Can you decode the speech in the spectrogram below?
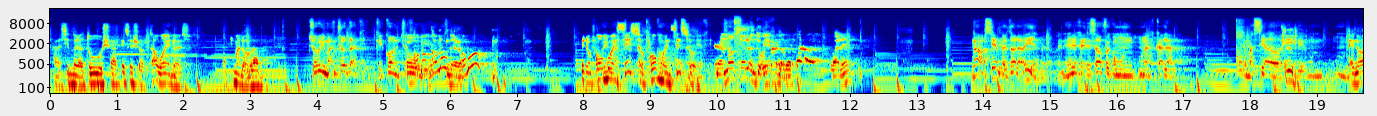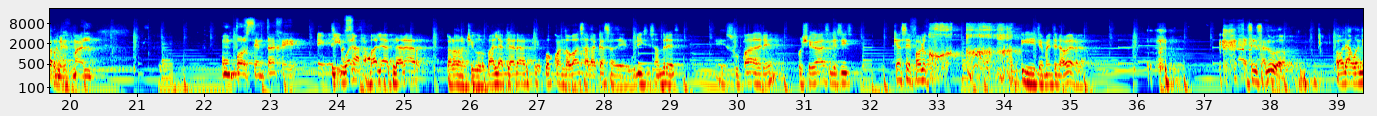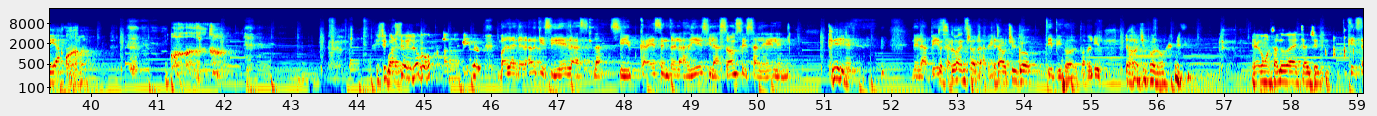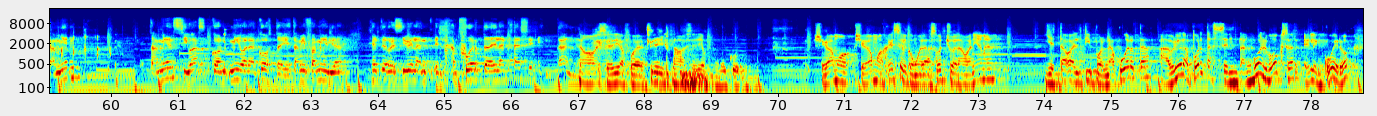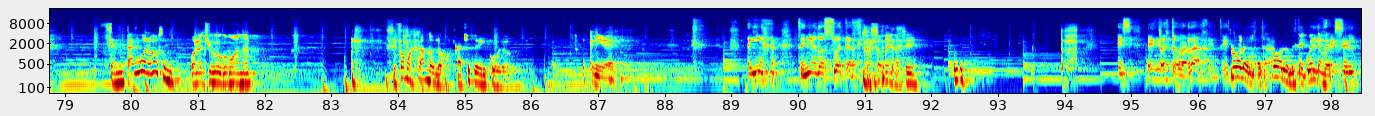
haciendo la tuya, qué sé yo. Está bueno eso. Lástima los gatos. Yo vi más chotas que, que conchas. ¿Cómo? Verdad. ¿Cómo? Pero Yo ¿cómo es eso? ¿Cómo es eso? Pero no solo en tu viaje de egresado, ¿vale? No, siempre, toda la vida, pero en el viaje egresado fue como un- una escala demasiado Sí, grande, un, un- enorme. mal, un porcentaje. Igual vale aclarar, perdón chicos, vale aclarar que vos cuando vas a la casa de Ulises Andrés, eh, su padre, vos llegás y le decís, ¿qué haces Pablo? Y te mete la verga. Es el saludo. Hola, buen día. Y dice, ¿qué haces, loco? Vale aclarar que si, es las, las- si caes entre las 10 y las 11 sale él en- Sí, de la pieza. te saludan chota. Chao, chico. Típico de Pablito. No, chico, no. Mira cómo saluda a esta, dice, Que también, también si vas conmigo a la costa y está mi familia, él te recibe en la, en la puerta de la calle en tanga. no, ese día fue, Sí. no, ese día fue una locura. Llegamos, llegamos a Gessel como a las 8 de la mañana y estaba el tipo en la puerta, abrió la puerta, se entangó el boxer, él en cuero, se entangó el boxer hola chicos, ¿cómo andan? Se fue mostrando los cachetes del culo. ¿Qué nivel? Tenía, tenía dos suéteres. Más o menos, sí. Es, esto, esto es verdad, gente. Esto Todo me lo, gusta. todo lo que se cuenta es Gesell,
